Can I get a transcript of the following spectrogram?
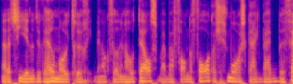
Nou, dat zie je natuurlijk heel mooi terug. Ik ben ook veel in hotels, bij, bij Van der Volk. Als je s'morgens kijkt bij het buffet.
